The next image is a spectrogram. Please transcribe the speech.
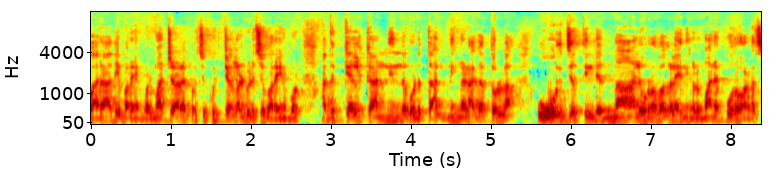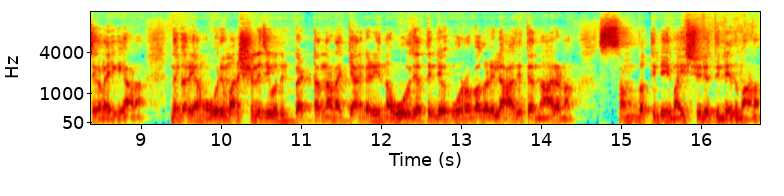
പരാതി പറയുമ്പോൾ മറ്റൊരാളെ കുറിച്ച് കുറ്റങ്ങൾ വിളിച്ചു പറയുമ്പോൾ അത് കേൾക്കാൻ നിന്ന് കൊടുത്താൽ നിങ്ങളുടെ അകത്തുള്ള ഊർജത്തിന്റെ നാല് ഉറവുകളെ നിങ്ങൾ മനഃപൂർവം അടച്ചു കളയുകയാണ്. നിങ്ങൾക്കറിയാമോ ഒരു മനുഷ്യന്റെ ജീവിതത്തിൽ പെട്ടെന്ന് അടയ്ക്കാൻ കഴിയുന്ന ഊർജത്തിന്റെ ഉറവകളിൽ ആദ്യത്തെ നാലെണ്ണം സമ്പത്തിന്റെയും ഐശ്വര്യത്തിന്റെതുമാണ്.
